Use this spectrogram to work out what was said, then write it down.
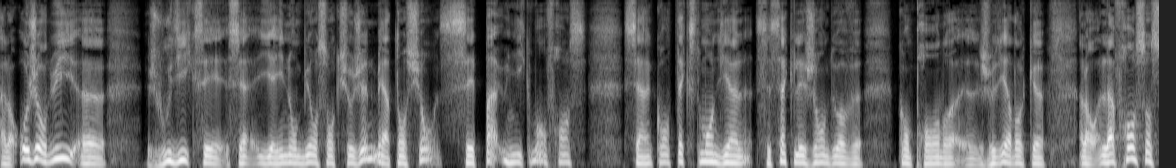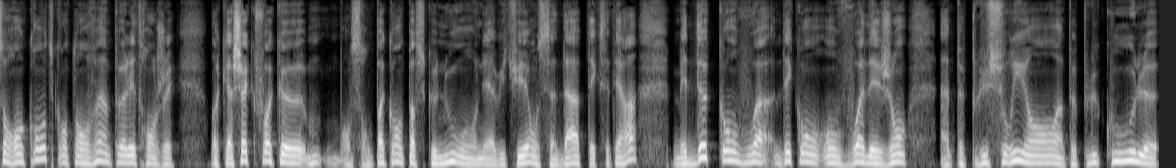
Alors aujourd'hui, euh, je vous dis que c'est, il y a une ambiance anxiogène, mais attention, c'est pas uniquement en France. C'est un contexte mondial. C'est ça que les gens doivent comprendre. Euh, je veux dire, donc, euh, alors la France, on s'en rend compte quand on va un peu à l'étranger. Donc à chaque fois que, on s'en rend pas compte parce que nous, on est habitués, on s'adapte, etc. Mais dès qu'on voit, dès qu'on voit des gens un peu plus souriants, un peu plus cool,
